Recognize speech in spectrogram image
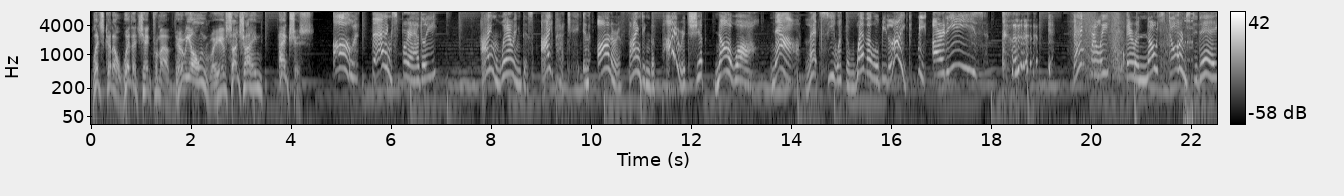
let's get a weather check from our very own ray of sunshine, Anxious. Oh, thanks, Bradley. I'm wearing this eye patch in honor of finding the pirate ship Narwhal. Now, let's see what the weather will be like, me arties. Thankfully, there are no storms today.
